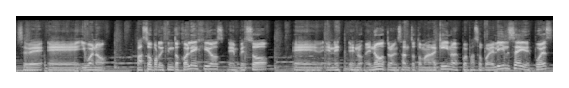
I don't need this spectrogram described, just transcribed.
se ve, eh, y bueno, pasó por distintos colegios, empezó en, en otro, en Santo Tomás de Aquino, después pasó por el ILSE y después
